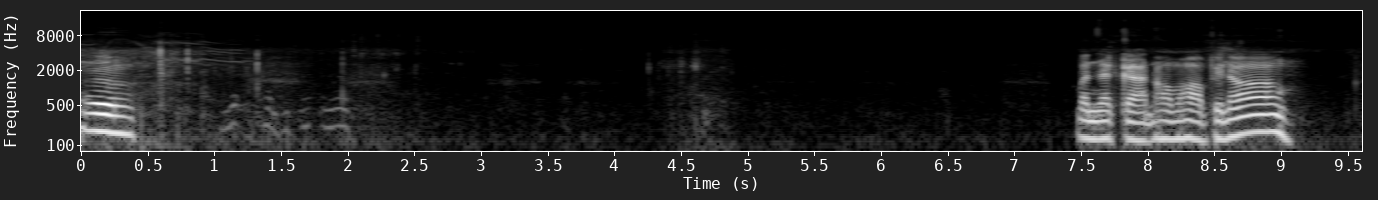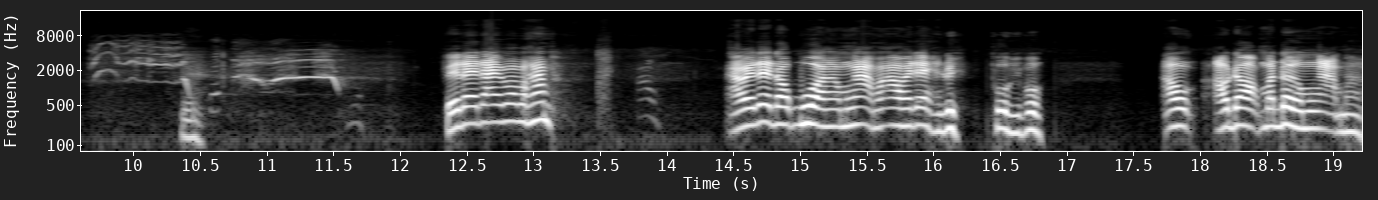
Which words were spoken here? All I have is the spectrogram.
เออบรรยากาศหอมๆพี่น้อง นี่เป็นได้ได้ป่ะครับ เอาไปได้ดอกบัวงามๆเอาให้ได้ดูพูดพูดเอาเอาดอกมาเดิมงามฮะ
